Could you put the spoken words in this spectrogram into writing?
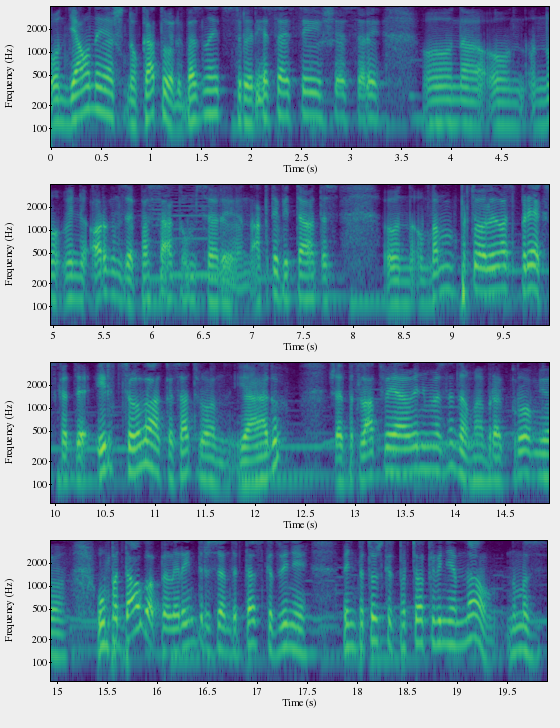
un jaunieši no katoļu baznīcas tur ir iesaistījušies arī. Un, un, un, nu, viņi organizē pasākumus arī aktivitātes. Un, un man par to ir liels prieks, ka ir cilvēki, kas atrod jēgu. Šeit pat Latvijā viņi maz nedomā braukt prom. Jo... Un pat Daugopilī ir interesanti ir tas, ka viņi, viņi pat uzskata par to, ka viņiem nav. Nu, maz,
